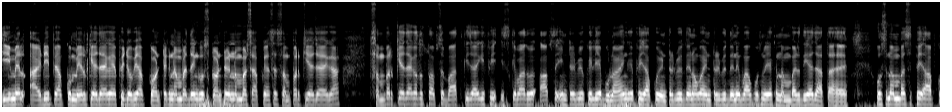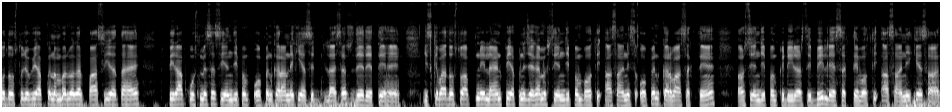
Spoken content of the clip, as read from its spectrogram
ईमेल आईडी पे आपको मेल किया जाएगा या फिर जो भी आप कॉन्टैक्ट नंबर देंगे, उस कॉन्टैक्ट नंबर से आपको यहाँ से संपर्क किया जाएगा। संपर्क किया जाएगा, दोस्तों आपसे बात की जाएगी, फिर इसके बाद वो आपसे इंटरव्यू के लिए बुलाएँगे, फिर आपको इंटरव्यू देना होगा इंटरव्यू देने के बाद उसमें एक नंबर दिया जाता है। उस नंबर से फिर आपको दोस्तों जो भी आपका नंबर में अगर पास किया जाता है फिर आपको उसमें से सीएनजी पंप ओपन कराने की यहाँ से लाइसेंस दे देते हैं। इसके बाद दोस्तों अपनी लैंड फिर अपनी जगह में सीएनजी पंप बहुत ही आसानी से ओपन करवा सकते हैं और सीएनजी पंप की डीलरशिप भी ले सकते हैं बहुत ही आसानी के साथ।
